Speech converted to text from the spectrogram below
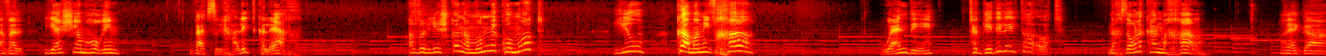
אבל יש ים הורים. ואת צריכה להתקלח. אבל יש כאן המון מקומות. יו, כמה מבחר. ונדי, תגידי להתראות. נחזור לכאן מחר. רגע,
